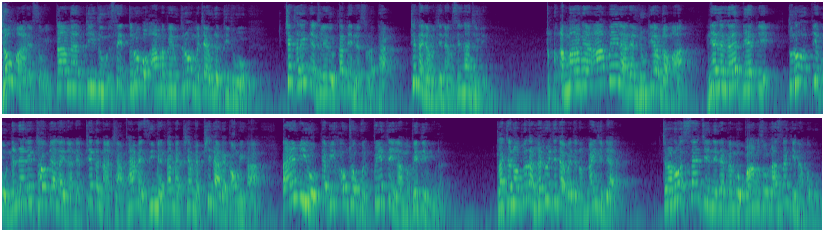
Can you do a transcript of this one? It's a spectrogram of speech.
ရုံမာတယ်ဆိုရင်တာမန်ပြည်သူအစ်စ်သူတို့ကိုအားမပေးဘူးသူတို့မကြိုက်ဘူးတဲ့ပြည်သူကိုချက်ကလေးညက်ကလေးကိုတပ်ပြစ်နေဆိုတာဒါဖြစ်နိုင်တယ်မဖြစ်နိုင်ဘူးစဉ်းစားကြည့်လေအမာခံအားပေးလာတဲ့လူတယောက်တောင်မှမျက်နှာနဲ့ပြက်ပြစ်သူတို့အပြစ်ကိုနည်းနည်းလေးထောက်ပြလိုက်တာနဲ့ပြဿနာချဖမ်းမယ်စီးမယ်တတ်မယ်ဖြတ်မယ်ဖြစ်လာတဲ့ကောင်တွေဟာတိုင်းပြည်ကိုတက်ပြီးအုပ်ချုပ်ခွင့်ပေးတင်လားမပေးတင်ဘူးလားဒါကျွန်တော်ပြောတာလက်တွေ့ကျကျပဲကျွန်တော်နှိုင်းချင်ပြတာကျွန်တော်တို့စန့်ကျင်နေတဲ့ဘက်မို့ဘာမဆိုလားစန့်ကျင်တာမဟုတ်ဘူး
